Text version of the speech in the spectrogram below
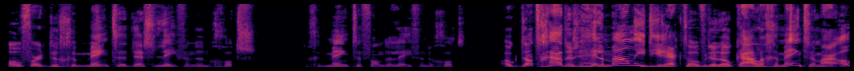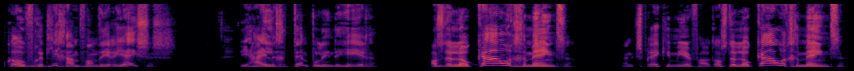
over de gemeente des levenden Gods. De gemeente van de levende God. Ook dat gaat dus helemaal niet direct over de lokale gemeente, maar ook over het lichaam van de Heer Jezus. Die heilige tempel in de Here. Als de lokale gemeente, en ik spreek in meervoud, als de lokale gemeente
